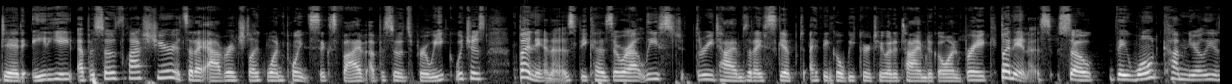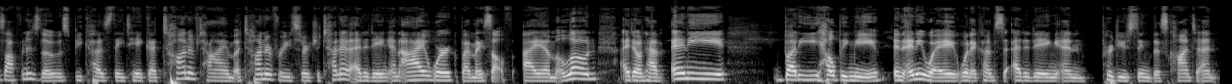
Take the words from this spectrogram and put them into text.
did 88 episodes last year. It said I averaged like 1.65 episodes per week, which is bananas because there were at least three times that I skipped, I think, a week or two at a time to go on break. Bananas. So they won't come nearly as often as those because they take a ton of time, a ton of research, a ton of editing, and I work by myself. I am alone. I don't have any buddy helping me in any way when it comes to editing and producing this content.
